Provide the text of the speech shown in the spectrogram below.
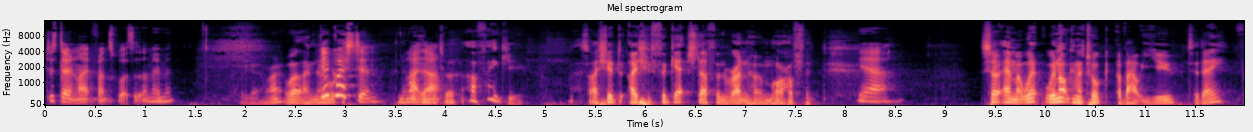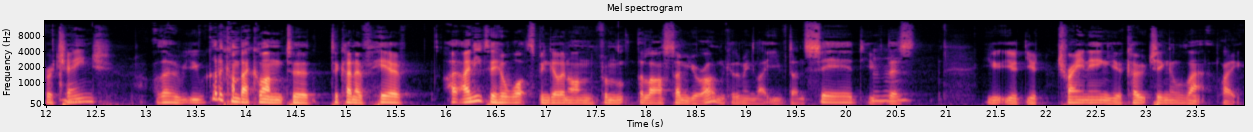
Just don't like front squats at the moment. Right. Well, I know. Good question. I like that. to- oh, thank you. So I should I should forget stuff and run home more often. Yeah. So Emma, we're, we're not going to talk about you today for a mm. change. Although you've got to come back on to to kind of hear. I, I need to hear what's been going on from the last time you were on because I mean, like you've done Sid, you've, Mm-hmm. there's you you're, you're training, you're coaching, all that. Like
